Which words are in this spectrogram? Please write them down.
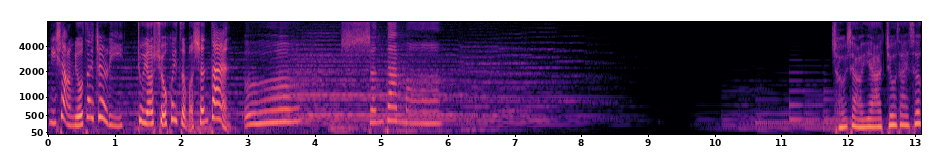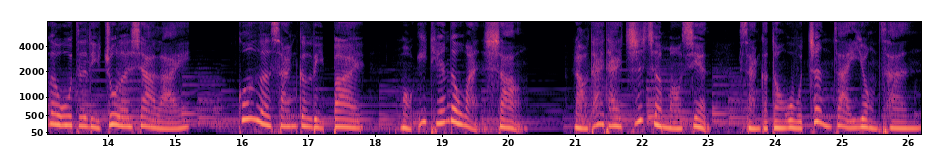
你想留在这里，就要学会怎么生蛋。呃，生蛋吗？丑小鸭就在这个屋子里住了下来。过了三个礼拜，某一天的晚上，老太太织着毛线，三个动物正在用餐。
